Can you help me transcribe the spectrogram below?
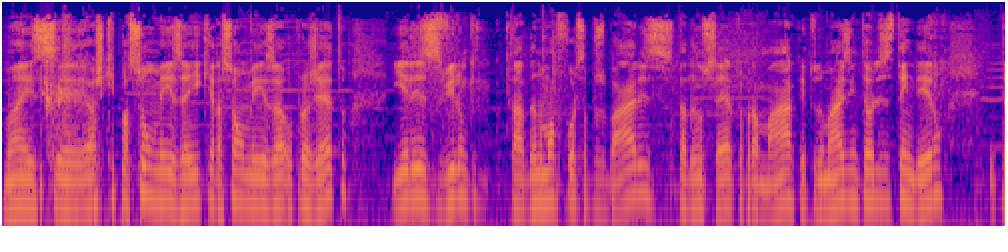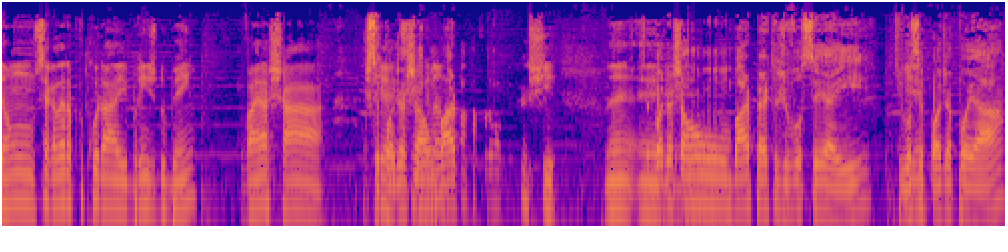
Mas é, eu acho que passou um mês aí, que era só um mês a- o projeto, e eles viram que tá dando uma força pros bares, tá dando certo pra marca e tudo mais, então eles estenderam. Então, se a galera procurar aí Brinde do Bem, vai achar. Você que é, pode não achar um bar- Abacaxi, né? Você É, pode achar um bar perto de você aí, que É. você pode apoiar.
